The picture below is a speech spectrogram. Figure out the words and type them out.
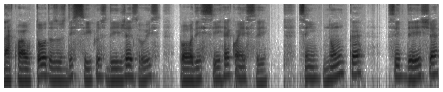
na qual todos os discípulos de Jesus podem se reconhecer. Sim, nunca se deixa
